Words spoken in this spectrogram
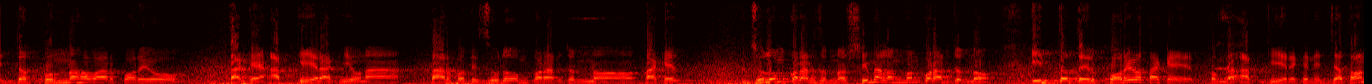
ইদ্যত পূর্ণ হওয়ার পরেও তাকে আটকিয়ে রাখিও না। তার প্রতি জুলুম করার জন্য, তাকে জুলুম করার জন্য, সীমা লঙ্ঘন করার জন্য ইদ্যতের পরেও তাকে তোমরা আটকিয়ে রেখে নির্যাতন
